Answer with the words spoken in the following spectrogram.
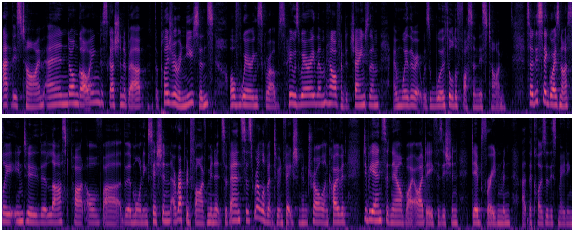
at this time, and ongoing discussion about the pleasure and nuisance of wearing scrubs, who was wearing them, how often to change them, and whether it was worth all the fuss in this time. So, this segues nicely into the last part of uh, the morning session a rapid five minutes of answers relevant to infection control and COVID to be answered now by ID physician Deb Friedman at the close of this meeting.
